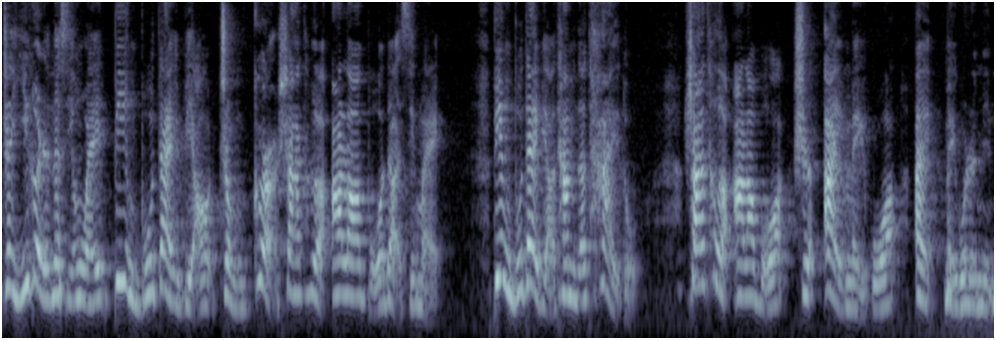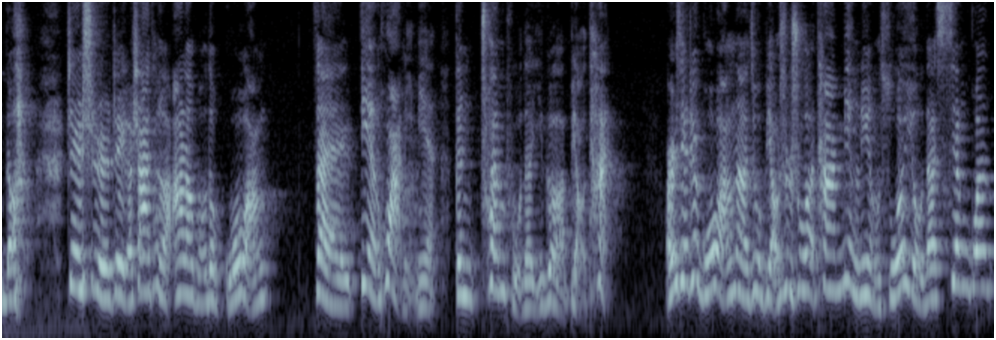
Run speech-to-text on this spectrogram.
这一个人的行为并不代表整个沙特阿拉伯的行为，并不代表他们的态度。沙特阿拉伯是爱美国、爱美国人民的，这是这个沙特阿拉伯的国王在电话里面跟川普的一个表态。而且这国王呢，就表示说，他命令所有的相关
